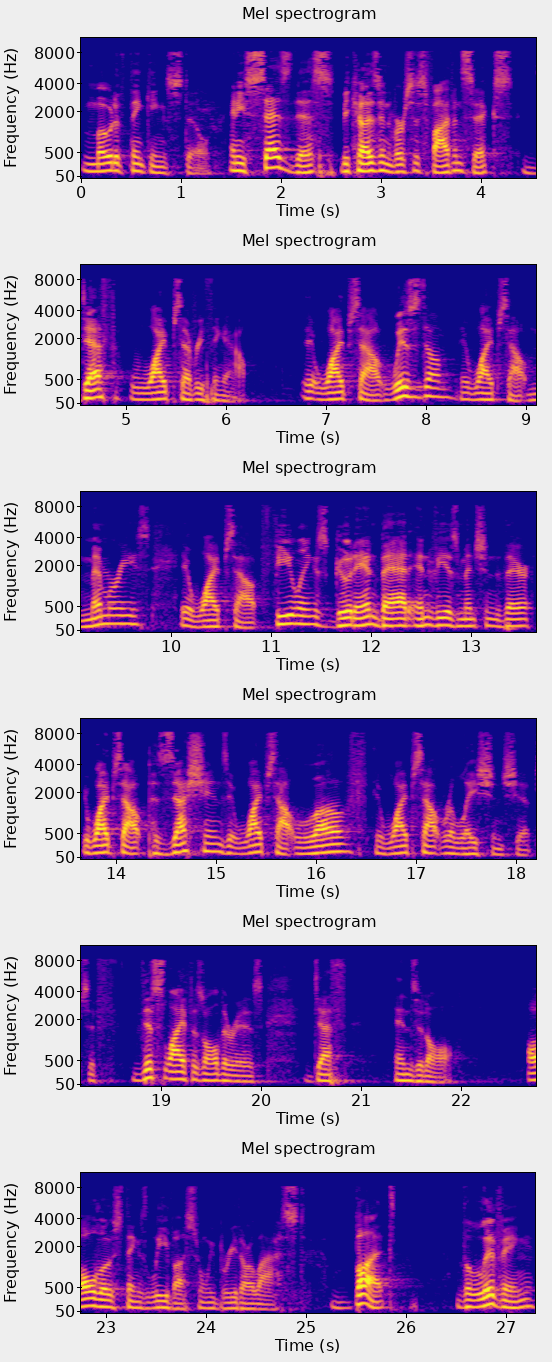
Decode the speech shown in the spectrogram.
mode of thinking still. And he says this because in verses five and six, death wipes everything out. It wipes out wisdom. It wipes out memories. It wipes out feelings, good and bad. Envy is mentioned there. It wipes out possessions. It wipes out love. It wipes out relationships. If this life is all there is, death ends it all. All those things leave us when we breathe our last. But the living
